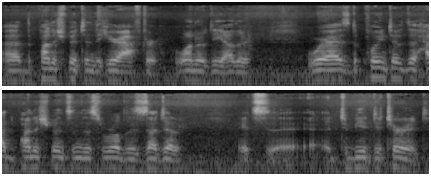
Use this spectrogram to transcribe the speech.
uh, the punishment in the hereafter, one or the other. Whereas the point of the had punishments in this world is zajr, it's to be a deterrent.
